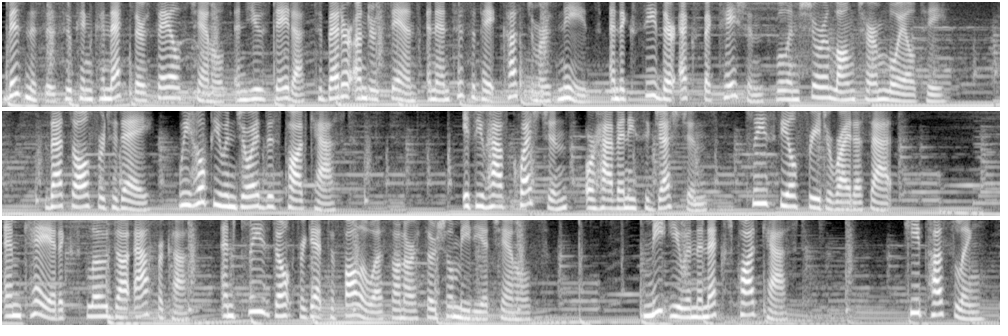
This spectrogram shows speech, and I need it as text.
Businesses who can connect their sales channels and use data to better understand and anticipate customers' needs and exceed their expectations will ensure long term loyalty. That's all for today. We hope you enjoyed this podcast. If you have questions or have any suggestions, please feel free to write us at mk at explode.africa, and please don't forget to follow us on our social media channels. Meet you in the next podcast. Keep hustling.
